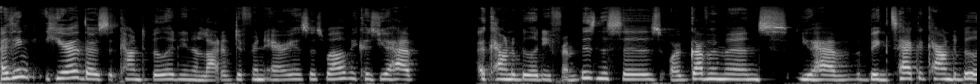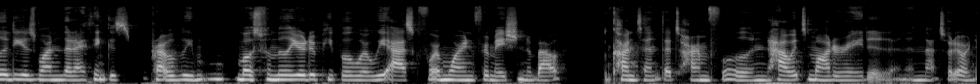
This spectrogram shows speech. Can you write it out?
I think here there's accountability in a lot of different areas as well because you have accountability from businesses or governments. You have big tech accountability is one that I think is probably most familiar to people where we ask for more information about content that's harmful and how it's moderated and, and that sort of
